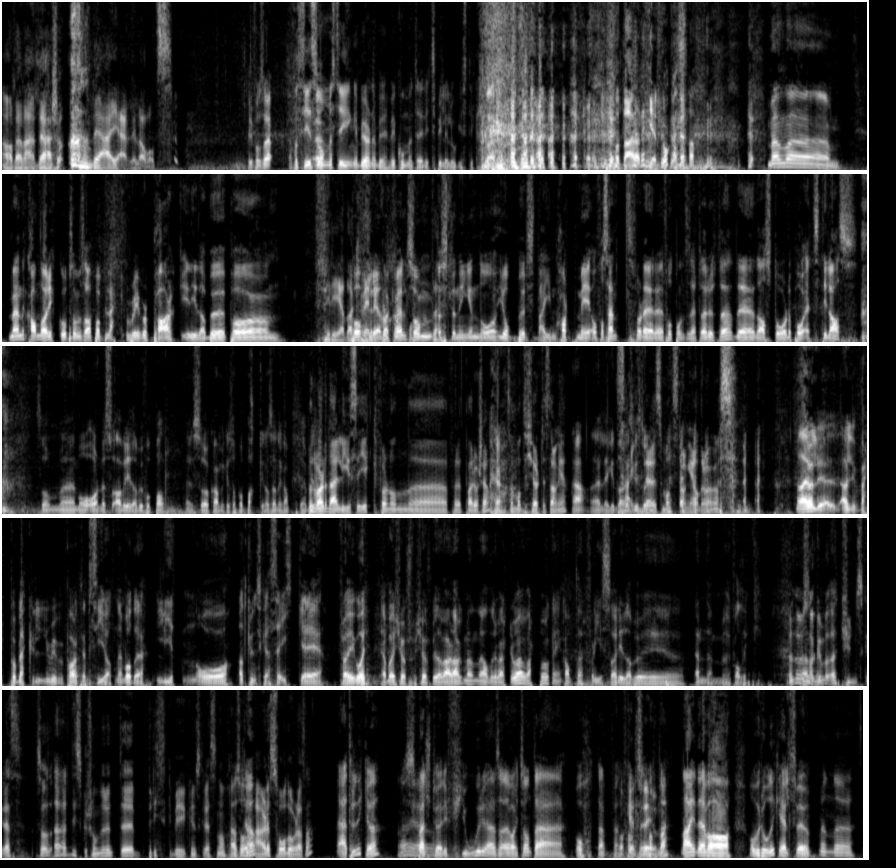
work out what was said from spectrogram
Ja, den er, det, er så, det er jævlig lav odds. Vi får se. Jeg får si som Stig Inge Bjørneby, vi kommenterer ikke spillelogistikk. Og der er det helt nok, altså. Men, eh, men kan da rykke opp, som du sa, på Black River Park i Ridabu på fredag på kveld fredag kveld, som. Østlendingen nå jobber steinhardt med å få sendt for dere fotballinteresserte der ute. Det, da står det på et stillas som eh, må ordnes av Ridabu fotball. Ellers så kan vi ikke stå på bakken og sende kamp. Det Men var det der lyset gikk for, noen, eh, for et par år siden? Ja. Som måtte kjøre til Stange? Ja, det er legendarisk Seigt historie. det som måtte Stange i andre gang, altså. Men jeg har aldri, jeg har aldri vært på Black River Park. De sier at den er både liten og at kunstgresset ikke er fra i går. Jeg har bare kjørt, kjørt forbi det hver dag, men jeg har aldri vært Jo, jeg har vært på en kamp der. Flisa Ridabu i NM-kvalik. Men når vi snakker om eh, kunstgress, så er det diskusjoner rundt eh, Briskeby-kunstgress nå. Ja, så. Ja. Er det så dårlig, altså? Jeg trodde ikke det. Nei, Jeg spilte jo her i fjor. Altså, det var ikke sånn at jeg Åh, dæven. Det var ikke helt Sveum, matte. Nei, det var overhodet ikke helt Sveum. Men uh,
